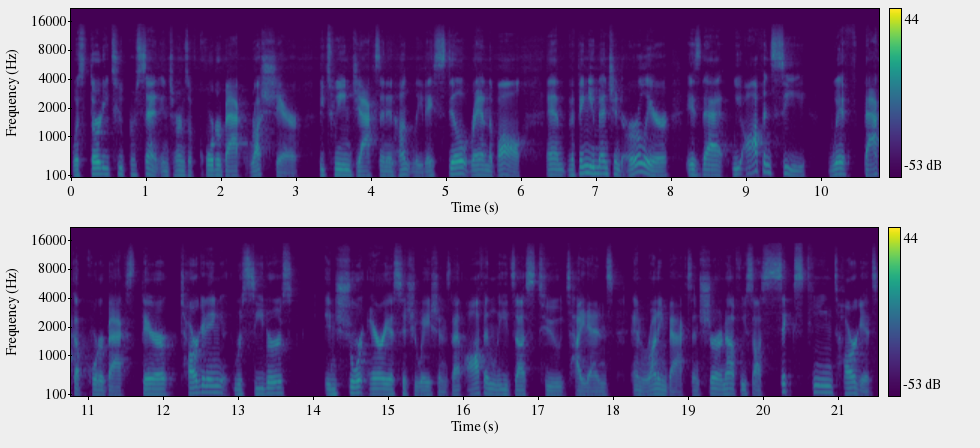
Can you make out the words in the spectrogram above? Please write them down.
was 32% in terms of quarterback rush share between Jackson and Huntley. They still ran the ball. And the thing you mentioned earlier is that we often see with backup quarterbacks, they're targeting receivers in short area situations that often leads us to tight ends and running backs. And sure enough, we saw 16 targets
